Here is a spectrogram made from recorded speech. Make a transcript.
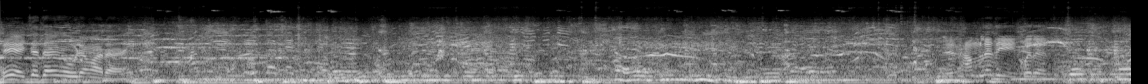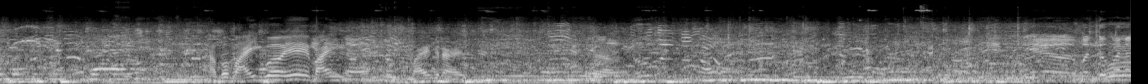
हे ह्याच्यात आहे का उड्या मारा. थांबला ते परत. अबो बाईक बो ए बाईक बाईक राईड बंदूकवाला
